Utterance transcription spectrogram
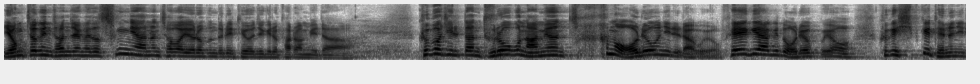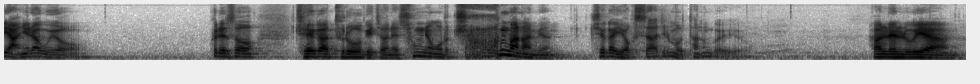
영적인 전쟁에서 승리하는 저와 여러분들이 되어지기를 바랍니다. 그것이 일단 들어오고 나면 참 어려운 일이라고요. 회개하기도 어렵고요. 그게 쉽게 되는 일이 아니라고요. 그래서 죄가 들어오기 전에 성령으로 충만하면 죄가 역사하지 못하는 거예요. 할렐루야.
